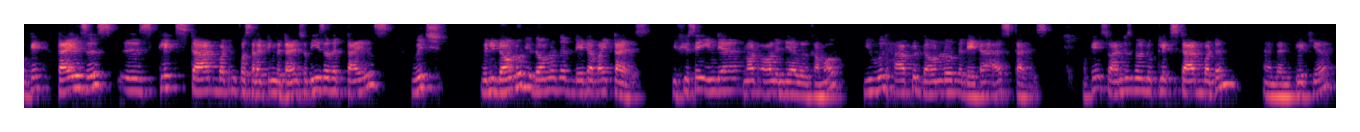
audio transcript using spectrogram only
Okay, tiles is, is click start button for selecting the tiles. So these are the tiles which when you download, you download the data by tiles. If you say India, not all India will come out. You will have to download the data as tiles. Okay, so I'm just going to click start button and then click here.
